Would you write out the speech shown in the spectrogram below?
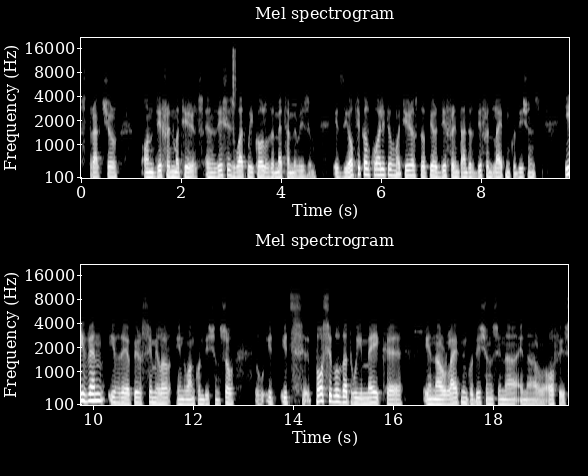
structure on different materials, and this is what we call the metamerism. It's the optical quality of materials to appear different under different lighting conditions, even if they appear similar in one condition. So it, it's possible that we make uh, in our lighting conditions in, a, in our office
